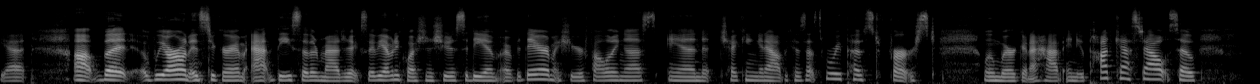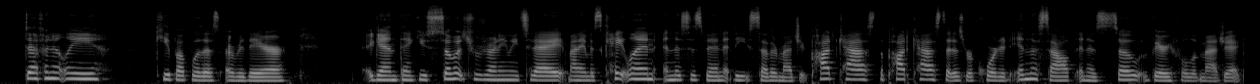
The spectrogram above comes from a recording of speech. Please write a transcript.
yet. Uh, but we are on Instagram at the Southern Magic. So if you have any questions, shoot us a DM over there. Make sure you're following us and checking it out because that's where we post first when we're going to have a new podcast out. So definitely keep up with us over there. Again, thank you so much for joining me today. My name is Caitlin, and this has been the Southern Magic Podcast, the podcast that is recorded in the South and is so very full of magic.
